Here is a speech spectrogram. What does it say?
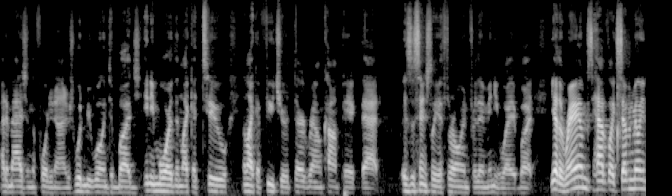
I'd imagine the 49ers wouldn't be willing to budge any more than like a two and like a future third round comp pick that is essentially a throw in for them anyway. But yeah, the Rams have like $7 million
